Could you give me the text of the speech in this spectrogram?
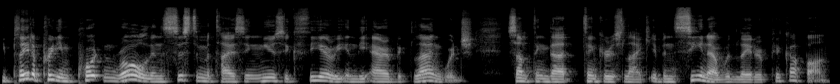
He played a pretty important role in systematizing music theory in the Arabic language, something that thinkers like Ibn Sina would later pick up on.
